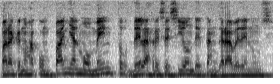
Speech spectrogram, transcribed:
para que nos acompañe al momento de la recesión de tan grave denuncia.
